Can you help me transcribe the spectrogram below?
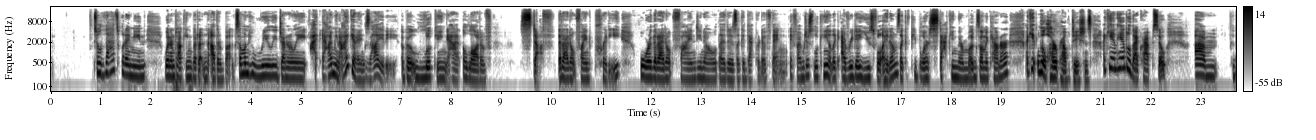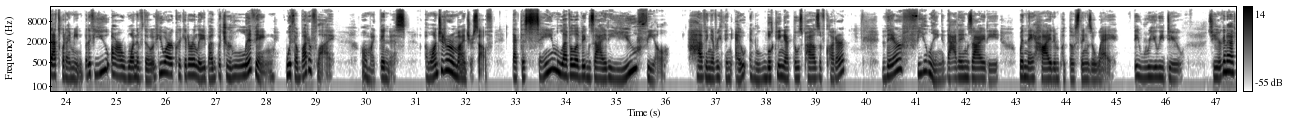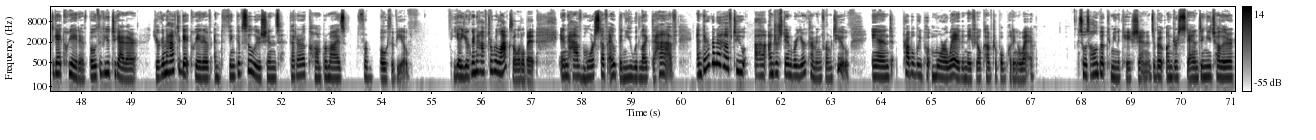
so that's what I mean when I'm talking about an other bug. Someone who really generally, I, I mean, I get anxiety about looking at a lot of stuff that I don't find pretty or that I don't find, you know, that is like a decorative thing. If I'm just looking at like everyday useful items, like if people are stacking their mugs on the counter, I get little heart palpitations. I can't handle that crap. So, um, that's what I mean. But if you are one of those, if you are a cricket or a ladybug, but you're living with a butterfly, oh my goodness, I want you to remind yourself that the same level of anxiety you feel having everything out and looking at those piles of clutter, they're feeling that anxiety when they hide and put those things away. They really do. So you're going to have to get creative, both of you together. You're going to have to get creative and think of solutions that are a compromise for both of you. Yeah, you're going to have to relax a little bit and have more stuff out than you would like to have. And they're going to have to uh, understand where you're coming from too and probably put more away than they feel comfortable putting away. So it's all about communication. It's about understanding each other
